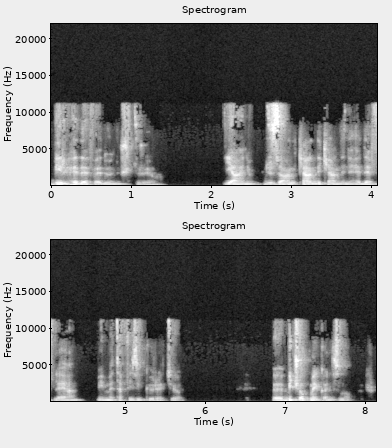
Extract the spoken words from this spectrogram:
bir hedefe dönüştürüyor? Yani düzen kendi kendini hedefleyen bir metafizik üretiyor. Birçok mekanizma var.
